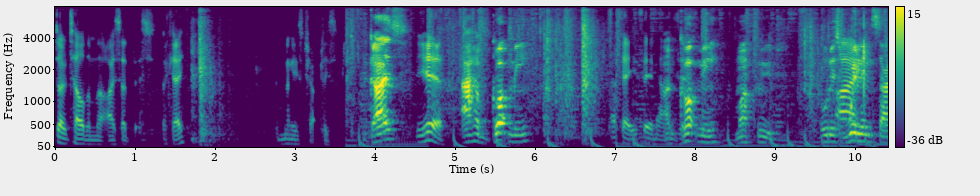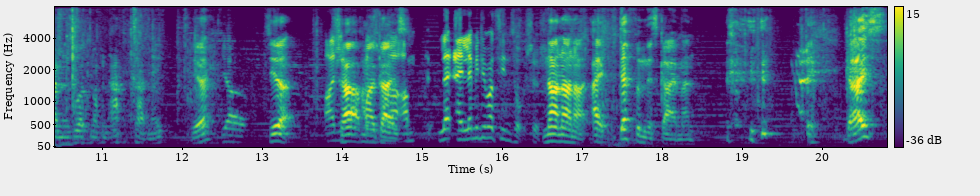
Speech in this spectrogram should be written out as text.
don't tell them that I said this. Okay? Manny's chat, please. Guys, Yeah. I have got me. Okay, he's here now. I he's here. got me my food. All this Aye. winning, Simon's working up an appetite, mate. Yeah? Yo. See that? I just- Shout out my just wanna- guys. Let, hey, let me do my team talk. No, no, no. I deafen this guy, man. guys,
